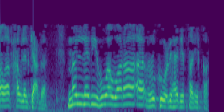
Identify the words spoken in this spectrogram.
طواف حول الكعبة. ما الذي هو وراء الركوع بهذه الطريقة؟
